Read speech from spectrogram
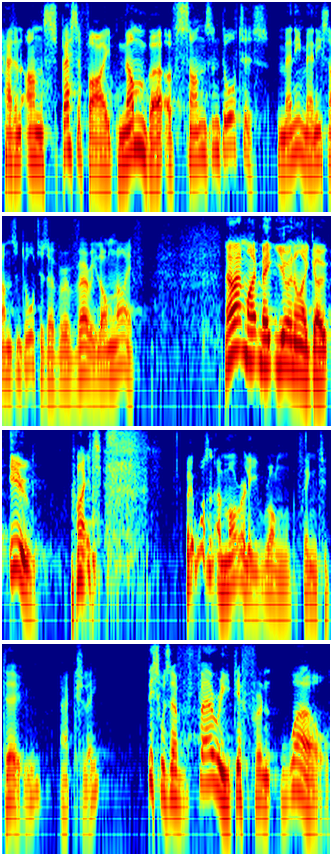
had an unspecified number of sons and daughters, many, many sons and daughters over a very long life. Now, that might make you and I go, ew, right? But it wasn't a morally wrong thing to do, actually. This was a very different world.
